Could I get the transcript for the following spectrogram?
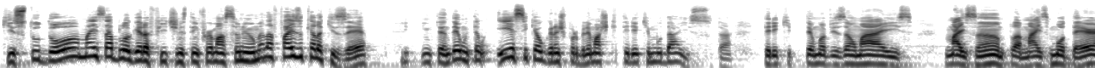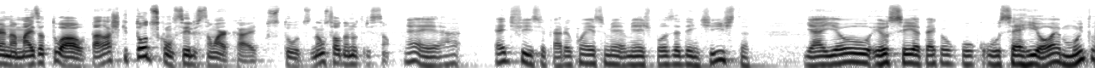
que estudou, mas a blogueira fitness tem informação nenhuma, ela faz o que ela quiser. Entendeu? Então, esse que é o grande problema, acho que teria que mudar isso, tá? Teria que ter uma visão mais, mais ampla, mais moderna, mais atual, tá? Acho que todos os conselhos são arcaicos, todos, não só da nutrição. É, é, é difícil, cara. Eu conheço minha, minha esposa é dentista, e aí eu, eu sei até que o, o, o CRO é muito,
